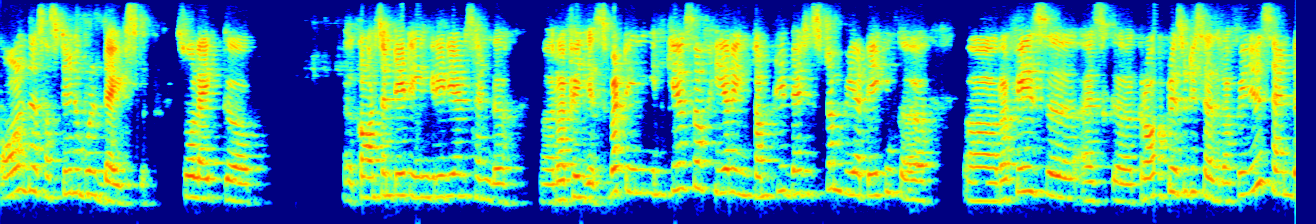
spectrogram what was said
all the sustainable diets. So like uh, concentrate ingredients and roughages but in, in case of here in complete diet system we are taking uh, roughage uh, as uh, crop residues as roughages and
